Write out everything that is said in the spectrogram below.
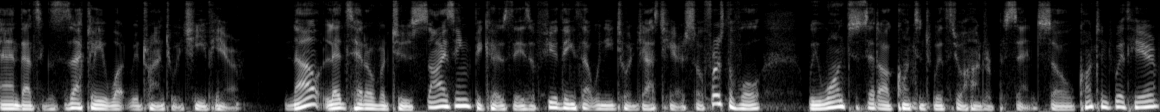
and that's exactly what we're trying to achieve here. Now let's head over to sizing because there's a few things that we need to adjust here. So first of all, we want to set our content width to 100%. So content width here,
